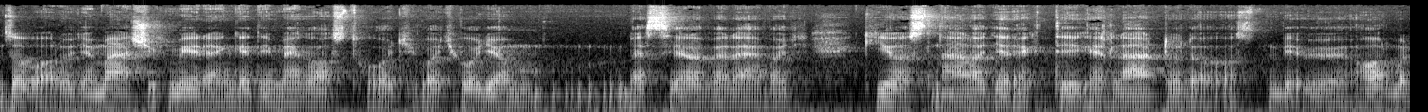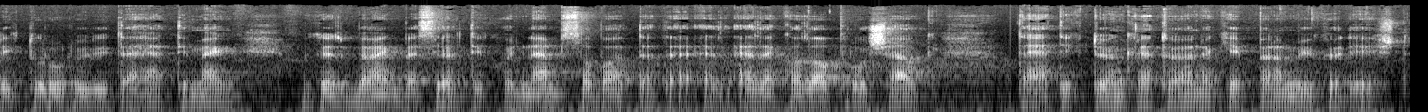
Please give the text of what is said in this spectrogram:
zavar, hogy a másik miért engedi meg azt, hogy, vagy hogyan beszél vele, vagy kihasznál a gyerek téged, látod, azt ő harmadik turórüdi teheti meg, miközben megbeszélték, hogy nem szabad, tehát ezek az apróságok tehetik tönkre tulajdonképpen a működést.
